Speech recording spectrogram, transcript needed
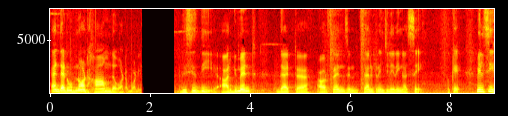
and that would not harm the water body. This is the argument that uh, our friends in sanitary engineering are saying. Okay. We will see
